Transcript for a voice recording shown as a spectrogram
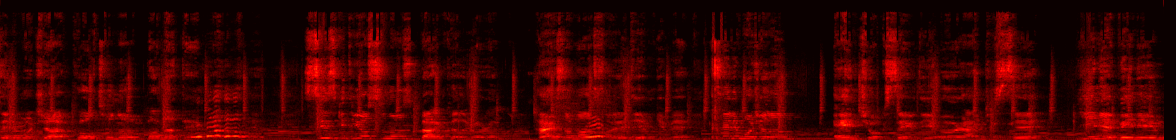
Selim Hoca koltuğunu bana devretti. Siz gidiyorsunuz, ben kalıyorum. Her zaman söylediğim gibi Selim Hoca'nın en çok sevdiği öğrencisi yine benim.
